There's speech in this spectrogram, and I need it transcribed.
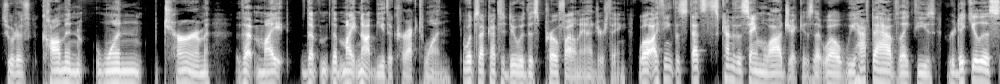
sort of common one term that might that that might not be the correct one. What's that got to do with this profile manager thing? Well, I think this that's kind of the same logic is that well, we have to have like these ridiculous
